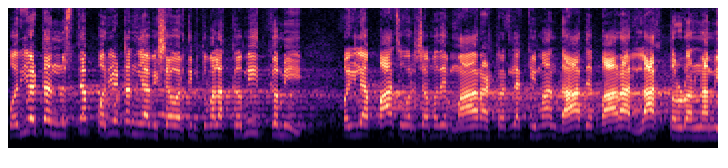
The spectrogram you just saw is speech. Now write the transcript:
पर्यटन नुसत्या पर्यटन या विषयावरती मी तुम्हाला कमीत कमी पहिल्या पाच वर्षामध्ये महाराष्ट्रातल्या किमान दहा ते बारा लाख तरुणांना मी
